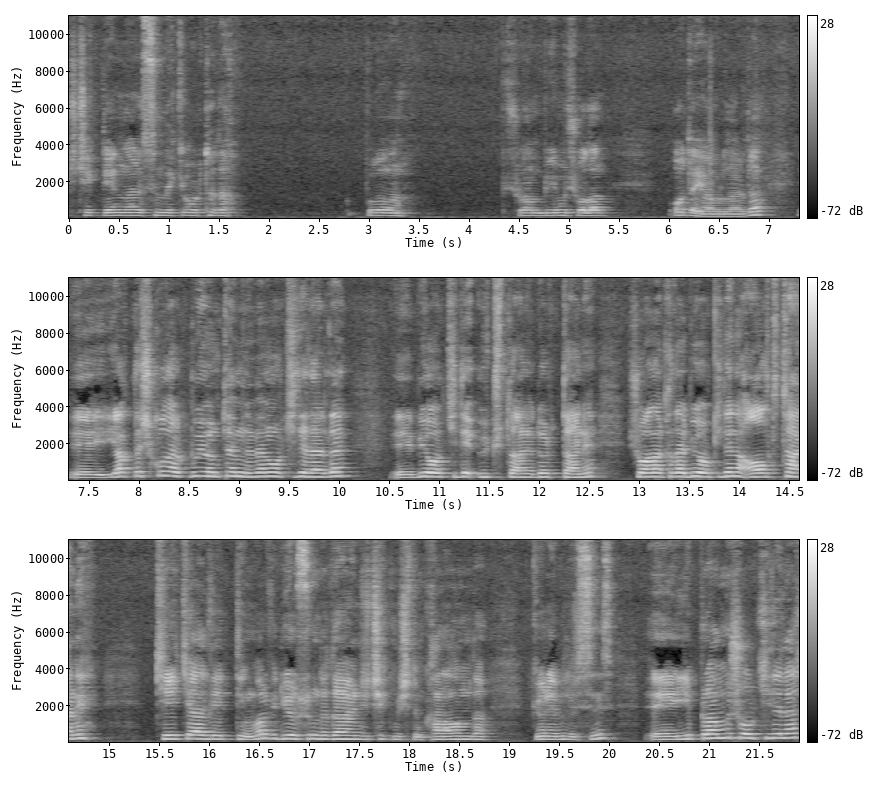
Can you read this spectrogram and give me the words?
çiçeklerin arasındaki ortada bu olan şu an büyümüş olan o da yavrulardan. Ee, yaklaşık olarak bu yöntemle ben orkidelerden e, bir orkide 3 tane 4 tane şu ana kadar bir orkideden 6 tane keki elde ettiğim var. Videosunu da daha önce çekmiştim. Kanalımda görebilirsiniz. Ee, yıpranmış orkideler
